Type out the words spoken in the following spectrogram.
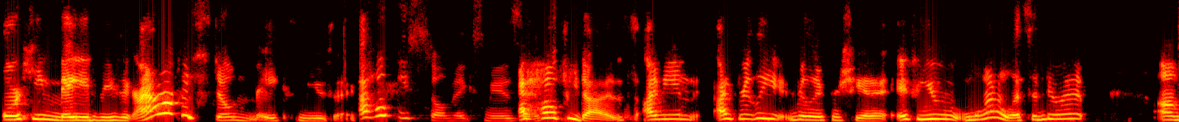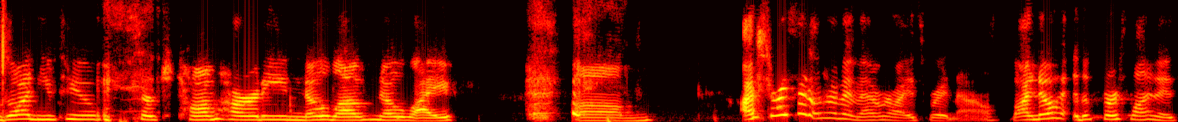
or he made music. I don't know if he still makes music. I hope he still makes music. I hope he does. I mean, I really, really appreciate it. If you want to listen to it, um, go on YouTube, search Tom Hardy, No Love, No Life. Um, I'm surprised I don't have it memorized right now. I know the first line is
